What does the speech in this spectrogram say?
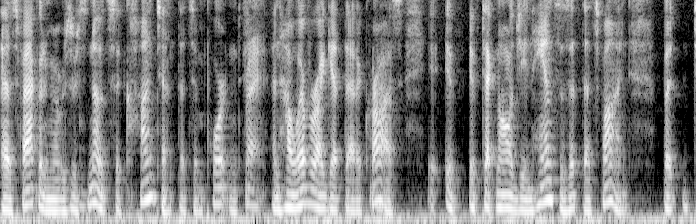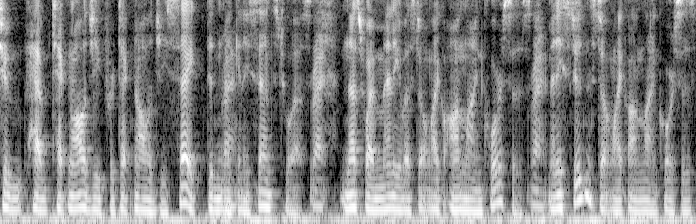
as faculty members, would say, no, it's the content that's important. Right. And however I get that across, if, if technology enhances it, that's fine. But to have technology for technology's sake didn't Right. make any sense to us. Right. And that's why many of us don't like online courses. Right. Many students don't like online courses.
